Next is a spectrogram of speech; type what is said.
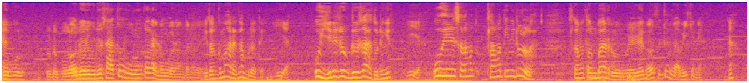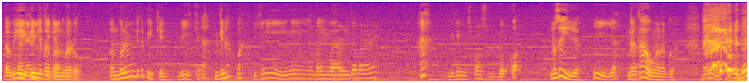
2020. 2020. Kalau 2021 belum kelar dong gua nonton Itu tahun kemarin lah berarti. Iya. Oh iya, ini 2021 ding ya. Iya. Oh ini selamat selamat ini dulu lah. Selamat tahun baru ya kan. Oh, itu nggak bikin ya? Hah? Gak Bukannya bikin kita tahun ya baru. Tahun baru emang kita bikin. Bikin ah. Bikin apa? Bikin ini yang paling baru itu apa namanya? Hah? Bikin SpongeBob kok. Masa iya? Iya. Nggak tahu malah gue. gue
